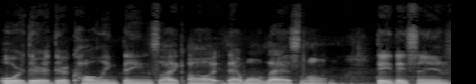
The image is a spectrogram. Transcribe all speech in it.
or they're they're calling things like oh that won't last long they they saying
